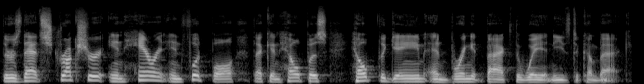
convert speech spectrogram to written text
there's that structure inherent in football that can help us help the game and bring it back the way it needs to come back.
